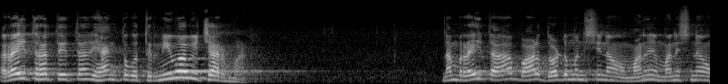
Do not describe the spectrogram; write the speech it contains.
ರೈತರ ಹತ್ರ ಇತ್ತಂದ್ರೆ ಹೆಂಗೆ ತೊಗೋತೀರಿ? ನೀವೇ ವಿಚಾರ ಮಾಡಿ ನಮ್ಮ ರೈತ ಭಾಳ ದೊಡ್ಡ ಮನುಷ್ಯನವ ಮನ ಮನುಷ್ಯನವ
